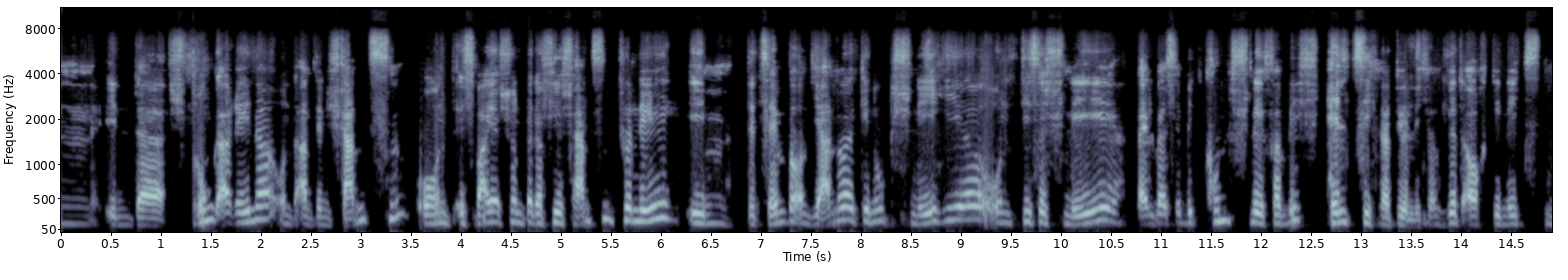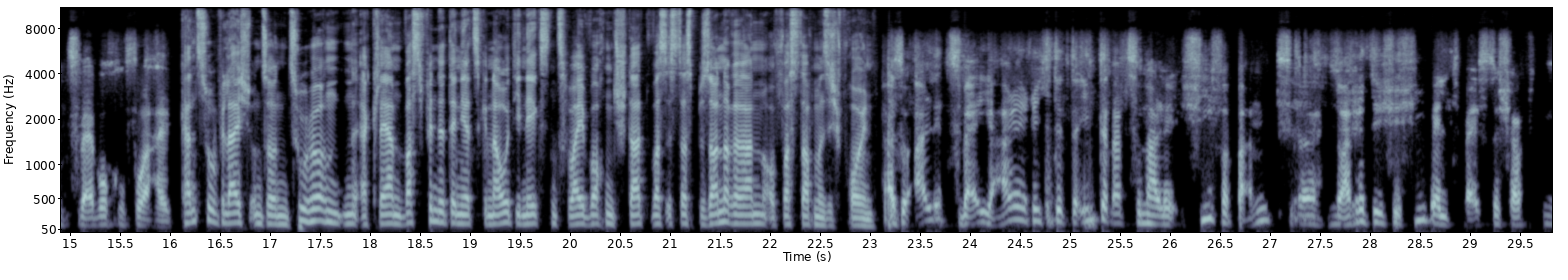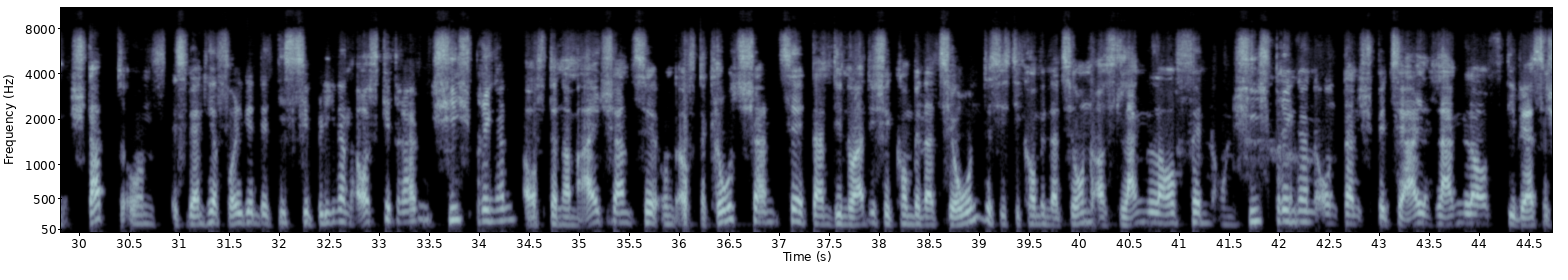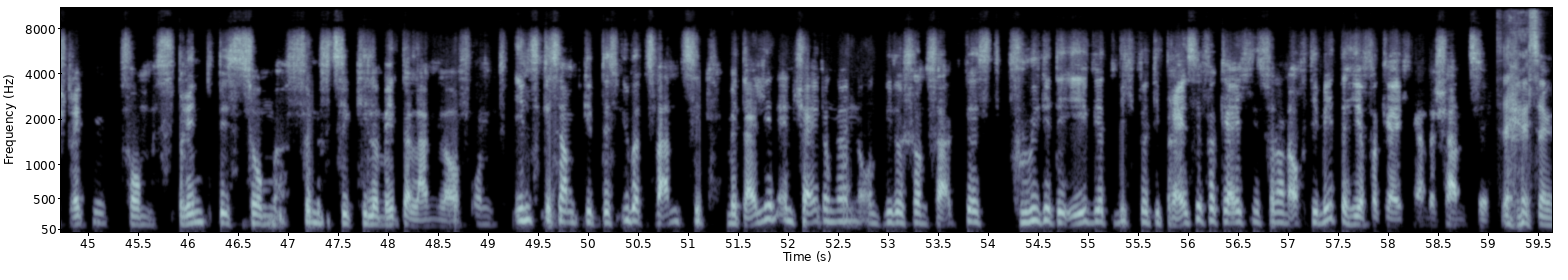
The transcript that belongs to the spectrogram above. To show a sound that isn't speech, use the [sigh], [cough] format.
in der Sprungarena und an den Schanzen. Und es war ja schon bei der Vier-Schanzentournee im Dezember und Januar genug Schnee hier und dieser Schnee, teilweise mit Kunstschnee vermischt, hält sich natürlich und wird auch die nächsten zwei Wochen vorhalten. Kannst du vielleicht unseren Zuhörenden erklären, was findet denn jetzt genau die nächsten zwei Wochen statt? Was ist das Besondere daran? Auf was darf man sich freuen? Also alle zwei Jahre richtet der internationale Skiverband äh, nordische Skiweltmeisterschaften statt und es werden hier folgende Disziplinen ausgetragen. Skispringen auf der Normalschanze und auf der Großschanze Langschanze, dann die nordische Kombination. Das ist die Kombination aus Langlaufen und Skispringen und dann Speziallanglauf, diverse Strecken vom Sprint bis zum 50 Kilometer Langlauf. Und insgesamt gibt es über 20 Medaillenentscheidungen und wie du schon sagtest, fluige.de wird nicht nur die Preise vergleichen, sondern auch die Meter hier vergleichen an der Schanze.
